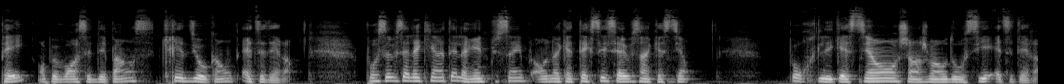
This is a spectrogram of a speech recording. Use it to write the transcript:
Pay, on peut voir ses dépenses, crédit au compte, etc. Pour service à la clientèle, rien de plus simple, on n'a qu'à texter le service en question. Pour les questions, changement au dossier, etc.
